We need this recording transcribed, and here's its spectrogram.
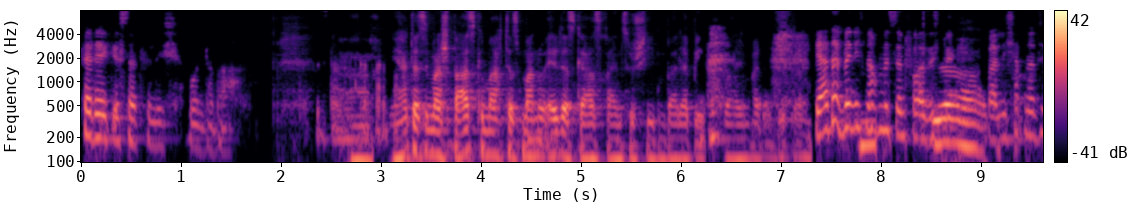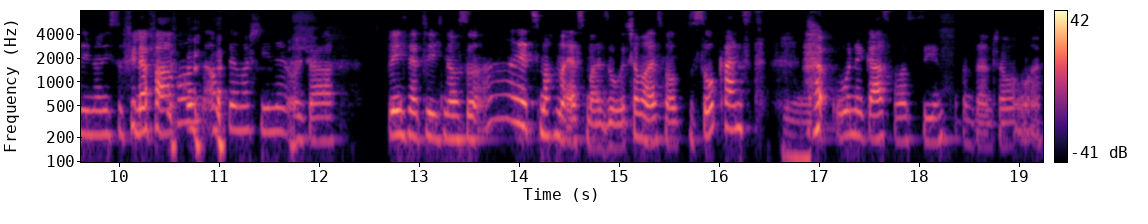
FedEx ist natürlich wunderbar. Ja, mir hat das immer Spaß gemacht, das manuell das Gas reinzuschieben bei der B2. Bei der B3. Ja, da bin ich noch ein bisschen vorsichtig, ja. weil ich habe natürlich noch nicht so viel Erfahrung auf der Maschine und da bin ich natürlich noch so, ah, jetzt machen wir erstmal so. Jetzt schauen wir erstmal, ob du es so kannst, ja. ohne Gas rausziehen und dann schauen wir mal.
